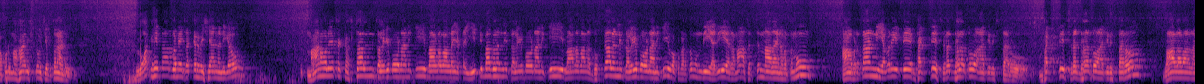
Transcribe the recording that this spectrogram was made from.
అప్పుడు మహావిష్ణువు చెప్తున్నాడు లోకహితార్థమే చక్కని విషయాన్ని అడిగావు. మానవుల యొక్క కష్టాలన్నీ తొలగిపోవడానికి వాళ్ళ వాళ్ళ యొక్క ఈతి బాధలన్నీ తొలగిపోవడానికి వాళ్ళ వాళ్ళ దుఃఖాలన్నీ తొలగిపోవడానికి ఒక వ్రతం ఉంది. అది రమా సత్యనారాయణ వ్రతము. ఆ వ్రతాన్ని ఎవరైతే భక్తి శ్రద్ధలతో ఆచరిస్తారో భక్తి శ్రద్ధలతో ఆచరిస్తారో వాళ్ళ వాళ్ళ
